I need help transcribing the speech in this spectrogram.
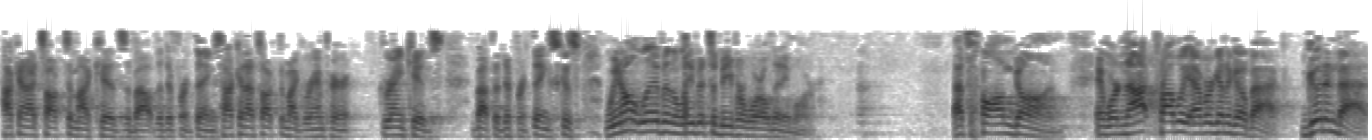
How can I talk to my kids about the different things? How can I talk to my grandparent, grandkids about the different things? Because we don't live in the leave it to beaver world anymore. That's long gone. And we're not probably ever going to go back. Good and bad.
